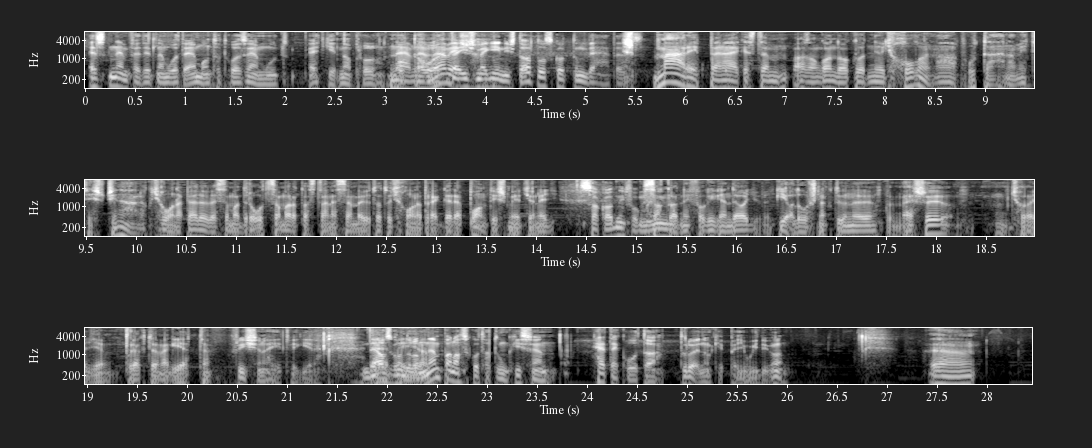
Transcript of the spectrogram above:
Ez nem feltétlen volt elmondható az elmúlt egy-két napról. Nem, ott, nem, nem, Te és- is, meg én is tartózkodtunk, de hát ez... Már éppen elkezdtem azon gondolkodni, hogy holnap utána mit is csinálok, hogy holnap előveszem a drótszamarat, aztán eszembe jutott, hogy holnap reggelre pont ismét jön egy Szakadni fog megint. szakadni fog, igen, de hogy kiadósnak tűnő eső, úgyhogy rögtön megijedtem. frissen a hétvégére. De, De azt gondolom, nem panaszkodhatunk, hiszen hetek óta tulajdonképpen jó idő van. Ö,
